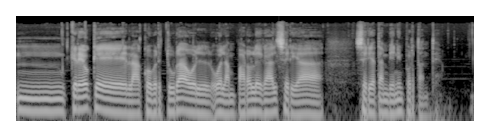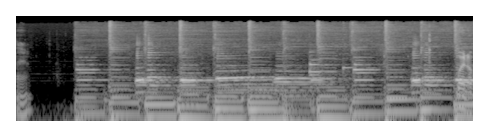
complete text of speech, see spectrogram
mm, creo que la cobertura o el, o el, amparo legal sería, sería también importante. ¿eh? Bueno,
